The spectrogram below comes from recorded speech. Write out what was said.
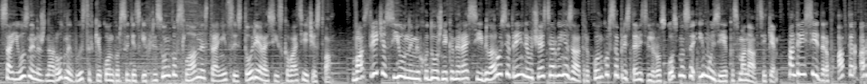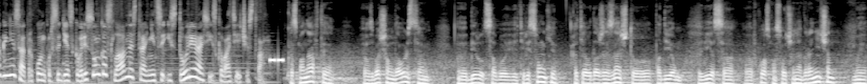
союзной международной выставки конкурса детских рисунков «Славная страница истории российского Отечества». Во встрече с юными художниками России и Беларуси приняли участие организаторы конкурса, представители Роскосмоса и Музея космонавтики. Андрей Сидоров, автор-организатор конкурса детского рисунка «Славная страница истории российского Отечества». Космонавты с большим удовольствием э, берут с собой эти рисунки, хотя вы должны знать, что подъем веса в космос очень ограничен. Мы,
